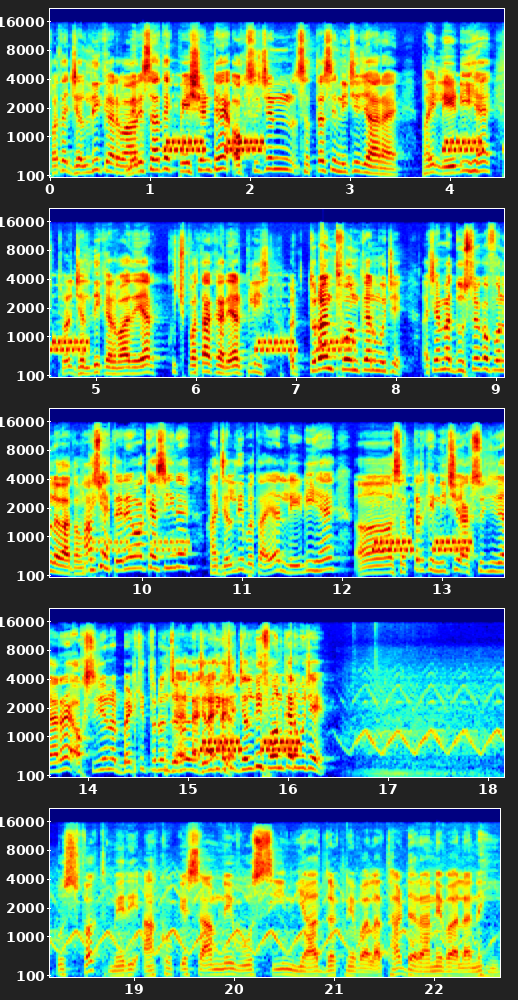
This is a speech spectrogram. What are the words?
पता जल्दी करवा मेरे साथ एक पेशेंट है ऑक्सीजन सत्तर से नीचे जा रहा है। भाई लेडी है थोड़ा जल्दी करवा दे यार कुछ पता कर यार प्लीज़ और तुरंत फ़ोन कर मुझे। अच्छा मैं दूसरे को फ़ोन लगाता हूँ हाँ, ठीक है? तेरे वहाँ क्या सीन है? हाँ जल्दी बता यार लेडी है सत्तर के नीचे ऑक्सीजन जा रहा है ऑक्सीजन और बेड की तुरंत अच्छा, ज़रूरत जल्दी अच्छा जल्दी फ़ोन कर मुझे। उस वक्त मेरी आँखों के सामने वो सीन याद रखने वाला था डराने वाला नहीं।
